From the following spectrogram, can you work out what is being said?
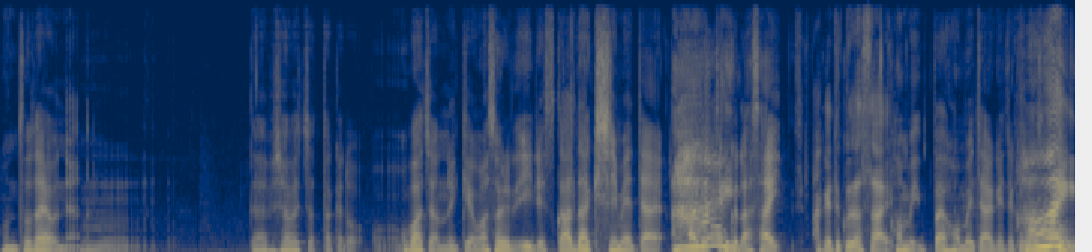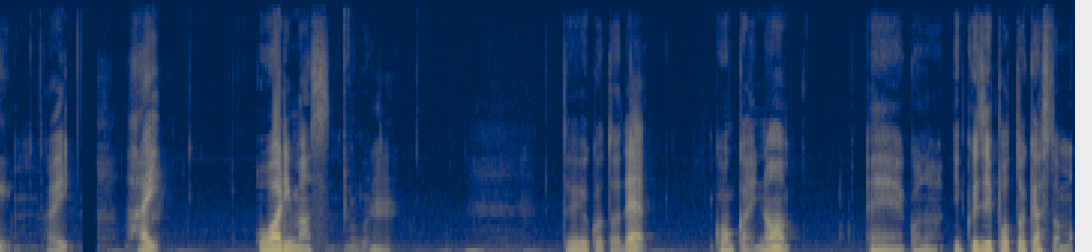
本当だよね、だいぶ喋っちゃったけどおばあちゃんの意見はそれでいいですか？抱きしめてあげてください、開けてください。褒めいっぱい褒めてあげてくださはい。いはい。はい。終わります、ん。ということで今回の、えーこの育児ポッドキャストも。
